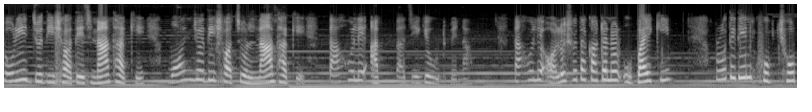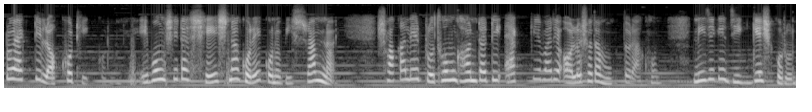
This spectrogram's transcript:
শরীর যদি সতেজ না থাকে, মন যদি সচল না থাকে, তাহলে আত্মা জেগে উঠবে না। তাহলে অলসতা কাটানোর উপায় কি? প্রতিদিন খুব ছোট একটি লক্ষ্য ঠিক করুন এবং সেটা শেষ না করে কোনো বিশ্রাম নয়। সকালের প্রথম ঘন্টাটি একেবারে অলসতা মুক্ত রাখুন। নিজেকে জিজ্ঞেস করুন,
